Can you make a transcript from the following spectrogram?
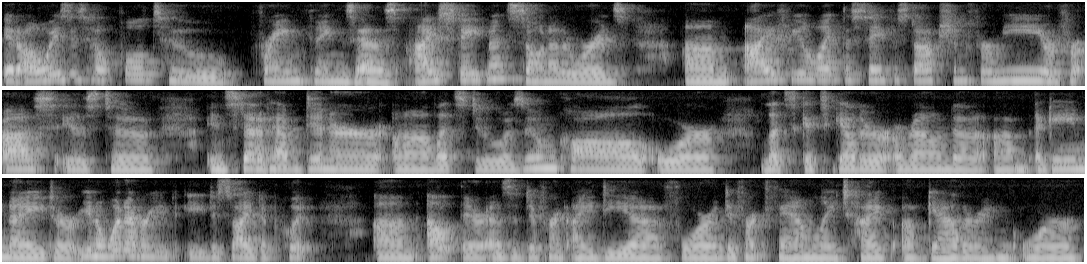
it always is helpful to frame things as I statements. So, in other words, um, I feel like the safest option for me or for us is to instead of have dinner, uh, let's do a Zoom call or let's get together around a, um, a game night or you know whatever you, you decide to put um, out there as a different idea for a different family type of gathering or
